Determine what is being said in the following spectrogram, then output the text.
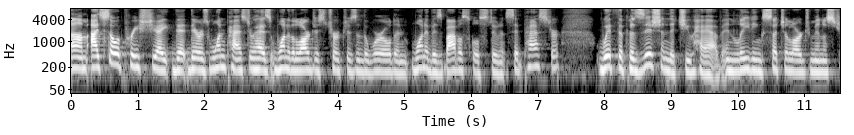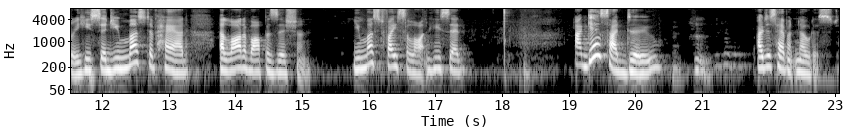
Um, I so appreciate that there's one pastor who has one of the largest churches in the world, and one of his Bible school students said, Pastor, with the position that you have in leading such a large ministry, he said, You must have had a lot of opposition. You must face a lot. And he said, I guess I do. I just haven't noticed.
